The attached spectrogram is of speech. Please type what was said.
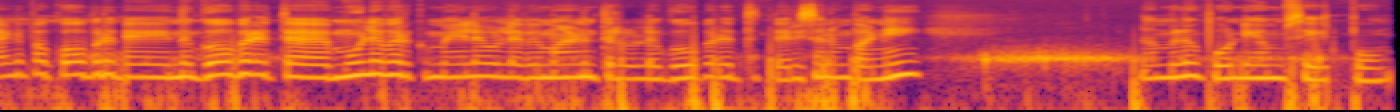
கண்டிப்பாக கோபுரத்தை இந்த கோபுரத்தை மூலவருக்கு மேலே உள்ள விமானத்தில் உள்ள கோபுரத்தை தரிசனம் பண்ணி நம்மளும் புண்ணியம் சேர்ப்போம்.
